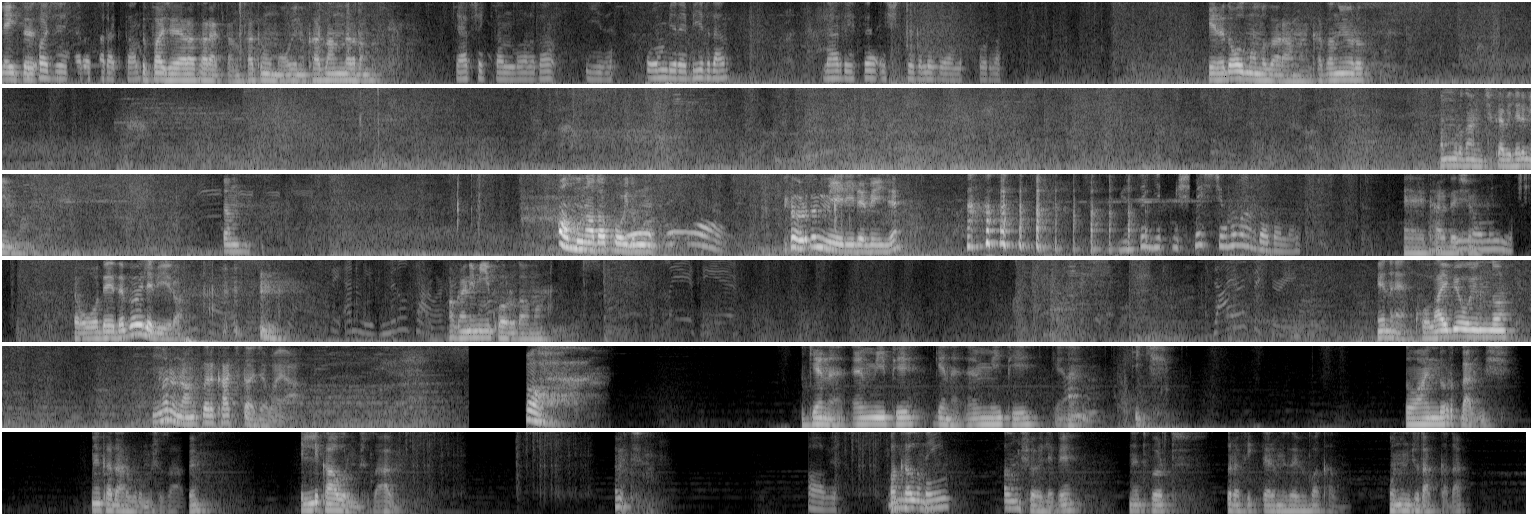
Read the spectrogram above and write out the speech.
late'de Sıpacı yarataraktan. tıpaca yarataraktan takımıma oyunu kazandırdım. Gerçekten bu arada iyiydi. 11'e 1'den neredeyse eşitlediniz yani skorda. Geride olmamıza rağmen kazanıyoruz. Ben buradan çıkabilir miyim lan? Çıktım. Amına da koydum onu. Gördün mü eliyle demeyince? %75 canı vardı adamın. Ee kardeşim. OD'de böyle bir hero. Paganimi'yi korudu ama. Yine kolay bir oyundu. Bunların rankları kaçtı acaba ya? Oh. Gene MVP, gene MVP, gene ilk. Divine 4 vermiş. Ne kadar vurmuşuz abi? 50k vurmuşuz abi. Evet. Abi. Bakalım. Insane. Bakalım şöyle bir network grafiklerimize bir bakalım. 10. dakikada.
